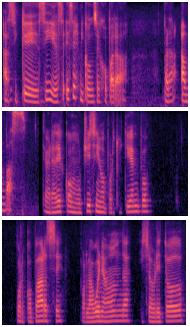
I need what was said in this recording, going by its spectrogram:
Así que sí, ese, ese es mi consejo para, para ambas. Te agradezco muchísimo por tu tiempo, por coparse, por la buena onda y sobre todo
